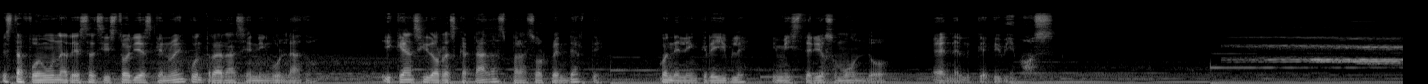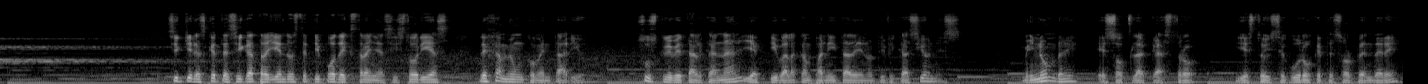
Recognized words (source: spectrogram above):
Esta fue una de esas historias que no encontrarás en ningún lado y que han sido rescatadas para sorprenderte con el increíble y misterioso mundo en el que vivimos. Si quieres que te siga trayendo este tipo de extrañas historias, déjame un comentario suscríbete al canal y activa la campanita de notificaciones. Mi nombre es Oxlack Castro y estoy seguro que te sorprenderé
